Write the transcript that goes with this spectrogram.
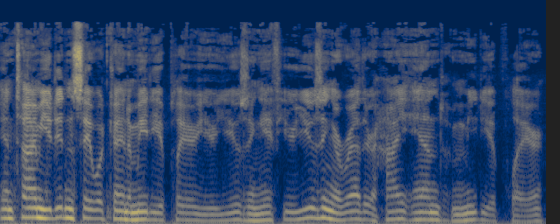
And Tom, you didn't say what kind of media player you're using. If you're using a rather high-end media player,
